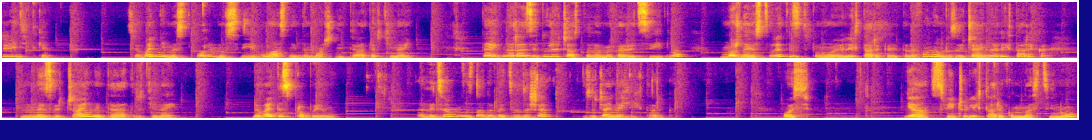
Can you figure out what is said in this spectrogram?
Привіт, дітки! Сьогодні ми створимо свій власний домашній театр тіней. Так як наразі дуже часто вимикають світло, можна його створити за допомогою ліхтарика від телефону або звичайного ліхтарика незвичайний театр тіней. Давайте спробуємо. А для цього мені знадобиться лише звичайний ліхтарик. Ось я свічу ліхтариком на стіну.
